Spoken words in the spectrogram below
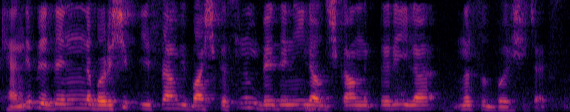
kendi bedeninle barışık değilsen bir başkasının bedeniyle, alışkanlıklarıyla nasıl barışacaksın?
